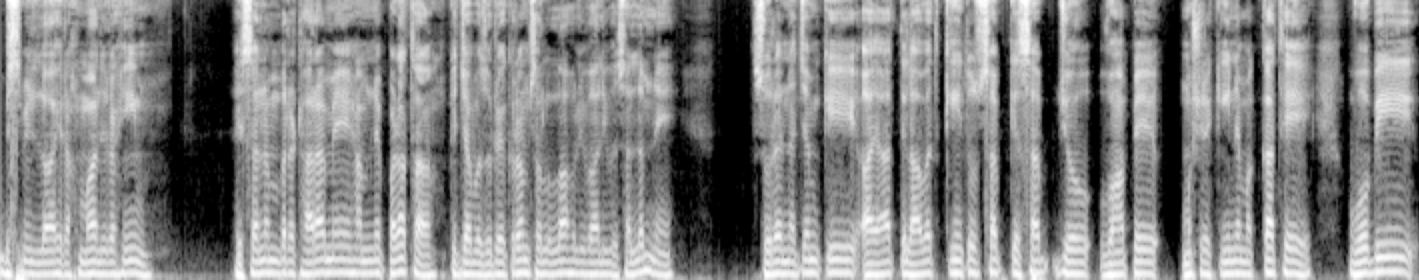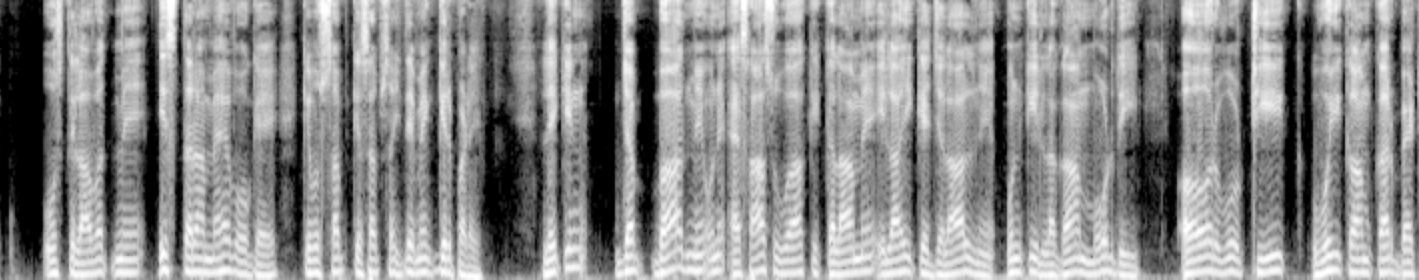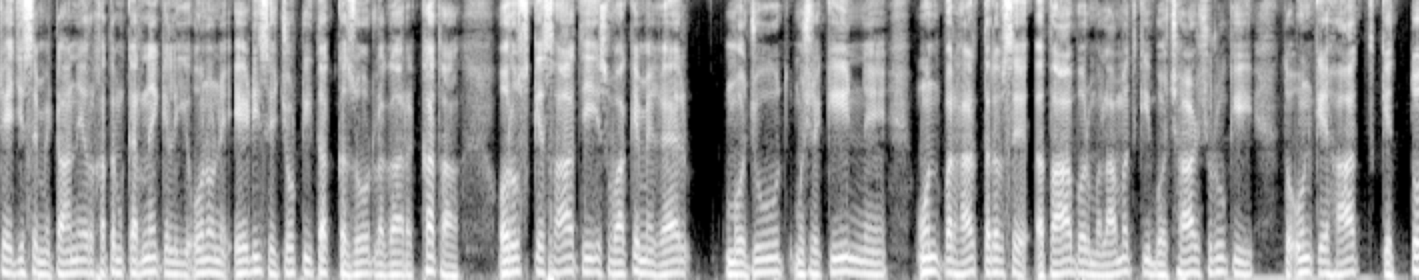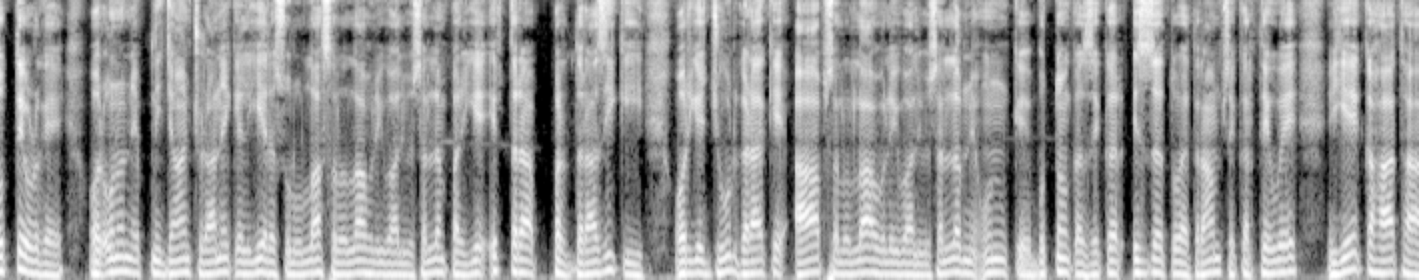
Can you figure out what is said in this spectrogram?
बिसमीम हिस्सा नंबर अठारह में हमने पढ़ा था कि जब हजूर अक्रम अलैहि वसल्लम ने सूरह नजम की आयात तिलावत की तो सब के सब जो वहाँ पे मशरकिन मक्का थे, वो भी उस तिलावत में इस तरह महव हो गए कि वो सब के सब सजदे में गिर पड़े। लेकिन जब बाद में उन्हें एहसास हुआ कि कलाम इलाही के जलाल ने उनकी लगाम मोड़ दी और वो ठीक वही काम कर बैठे जिसे मिटाने और ख़त्म करने के लिए उन्होंने एडी से चोटी तक का ज़ोर लगा रखा था और उसके साथ ही इस वाक़े में गैर मौजूद मुशरकिन ने उन पर हर तरफ़ से अताब और मलामत की बौछार शुरू की तो उनके हाथ के तोते उड़ गए और उन्होंने अपनी जान छुड़ाने के लिए रसूलुल्लाह सल्लल्लाहु अलैहि वसल्लम पर यह इफ्तरा पर दराजी की और ये झूठ गढ़ा के आप सल्लल्लाहु अलैहि वसल्लम ने उनके बुतों का ज़िक्र इज़्ज़त व एहतराम से करते हुए ये कहा था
